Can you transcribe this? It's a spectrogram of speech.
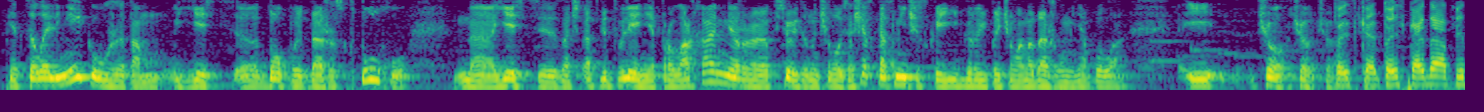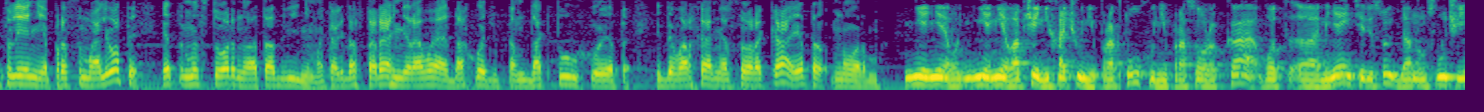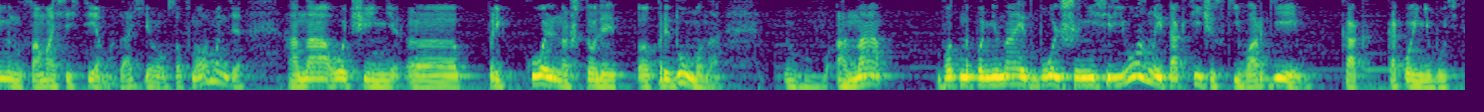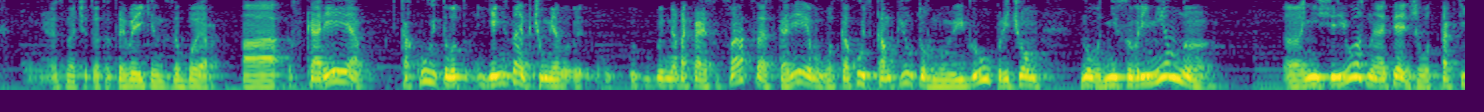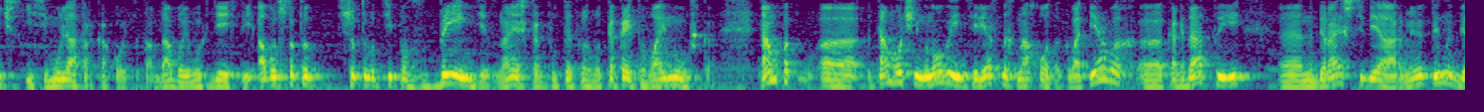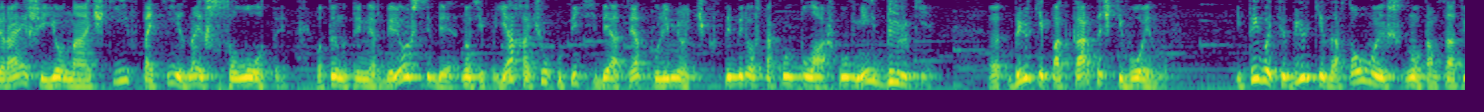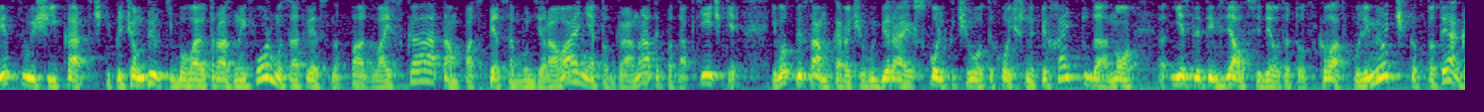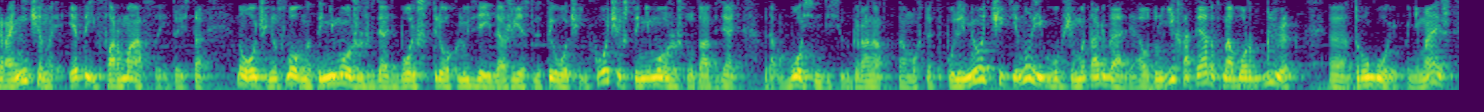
Это целая линейка уже, там есть э, допы даже с Ктулху, есть, э, значит, ответвление про Вархаммер, все это началось вообще с космической игры, причем она даже у меня была. И Чё, чё, чё? То есть, чё? то есть, когда ответвление про самолеты, это мы в сторону отодвинем. А когда Вторая мировая доходит там до Ктулху это и до Вархаммер 40к, это норм. Не, не, не, не, вообще не хочу ни про Ктулху, ни про 40к. Вот э, меня интересует в данном случае именно сама система, да, Heroes of Normandie. Она очень э, прикольно, что ли, э, придумана. Она вот напоминает больше не серьезный тактический варгейм, как какой-нибудь, э, значит, этот Awakening the Bear, а скорее какую-то вот, я не знаю, почему у меня, э, у меня такая ассоциация, скорее вот какую-то компьютерную игру, причем, ну, не современную, э, не серьезный, опять же, вот тактический симулятор какой-то там, да, боевых действий, а вот что-то, что-то вот типа с Дэнди, знаешь, как будто это вот какая-то войнушка. Там, э, там очень много интересных находок. Во-первых, э, когда ты Э, набираешь себе армию, ты набираешь ее на очки в такие, знаешь, слоты. Вот ты, например, берешь себе, ну, типа, я хочу купить себе отряд пулеметчиков. Ты берешь такую плашку, в ней дырки. Э, дырки под карточки воинов. И ты в эти дырки засовываешь, ну, там, соответствующие карточки. Причем дырки бывают разной формы, соответственно, под войска, там, под спецобмундирование, под гранаты, под аптечки. И вот ты сам, короче, выбираешь, сколько чего ты хочешь напихать туда, но э, если ты взял себе вот этот вот сквад пулеметчиков, то ты ограничен этой формацией. То есть, ну, очень условно, ты не можешь взять больше трех людей, даже если ты очень хочешь, ты не можешь туда взять, там, 80 гранат, потому что это пулеметчики, ну, и, в общем, и так далее. А у других отрядов набор дырок э, другой, понимаешь?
